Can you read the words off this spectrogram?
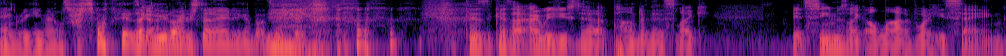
angry emails from somebody who's like, "You don't right. understand anything about Kierkegaard." Because I, I always used to ponder this. Like, it seems like a lot of what he's saying,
